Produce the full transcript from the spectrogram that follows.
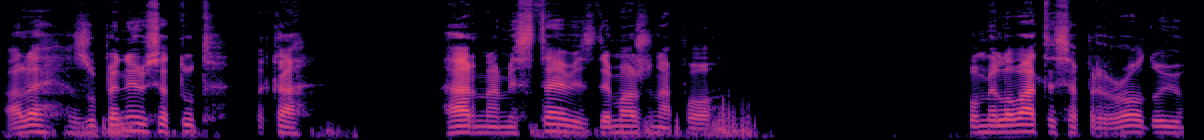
але зупинився тут така гарна місцевість, де можна по... помилуватися природою,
